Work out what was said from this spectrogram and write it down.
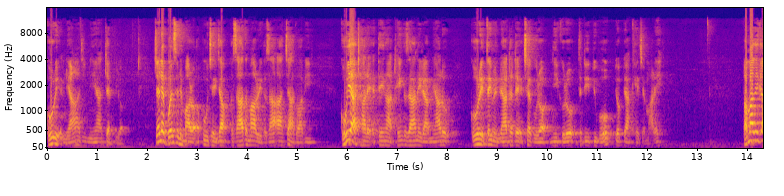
ဂိုးတွေအများကြီးမြင်ရတတ်ပြီးတော့ကျန်တဲ့ပွဲစဉ်တွေမှာတော့အပူချိန်ကြောင့်ကစားသမားတွေကစားအားကျသွားပြီး ဂိုးရထားတဲ့အသင်းကထိန်းကစားနေတာများလို့ဂိုးတွေတိတ်မများတတ်တဲ့အချက်ကိုတော့ညီကိုတို့တတိပြုဖို့ပြောပြခဲ့ကြပါတယ်။ဘာမလေးက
